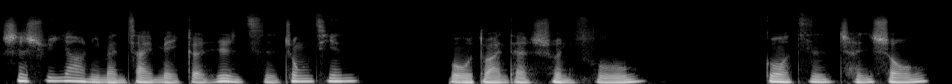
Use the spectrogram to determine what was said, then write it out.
是需要你们在每个日子中间不断的顺服。果子成熟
